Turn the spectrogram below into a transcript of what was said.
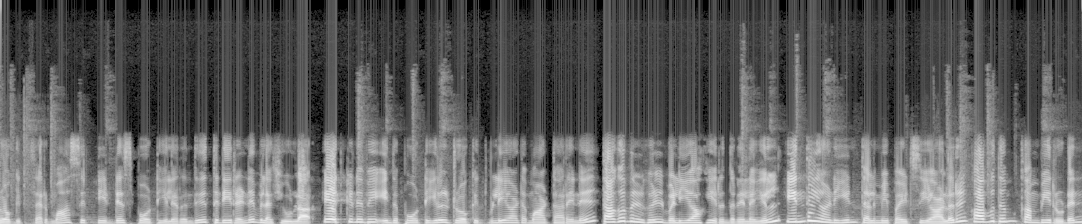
ரோஹித் சர்மா சிட்னி டெஸ்ட் போட்டியிலிருந்து திடீரென விலகியுள்ளார். ஏற்கனவே இந்த போட்டியில் ரோஹித் விளையாட மாட்டார் என தகவல்கள் வெளியாகி இருந்த நிலையில் இந்திய அணியின் தலைமை பயிற்சியாளர் கவுதம் கம்பீருடன்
